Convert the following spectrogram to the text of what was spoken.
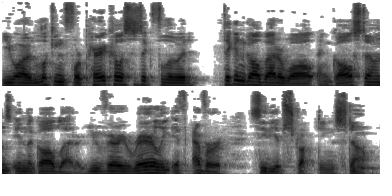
You are looking for pericholecystic fluid, thickened gallbladder wall, and gallstones in the gallbladder. You very rarely, if ever, see the obstructing stone.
